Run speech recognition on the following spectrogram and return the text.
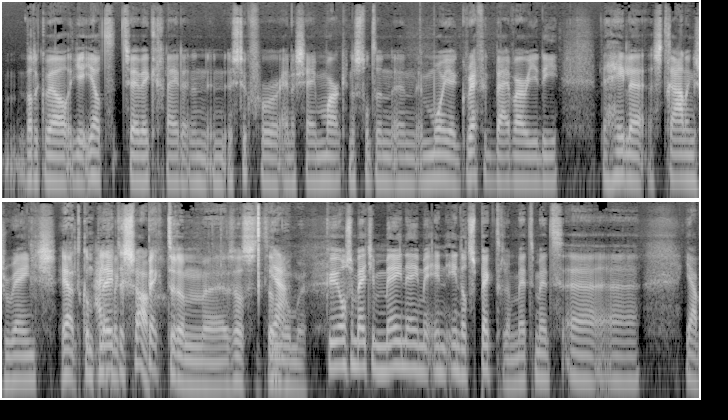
wat ik wel, je, je, had twee weken geleden een, een, een stuk voor NRC Mark en er stond een, een, een, mooie graphic bij waar je die, de hele stralingsrange Ja, het complete spectrum, zoals ze het dan ja. noemen. Kun je ons een beetje meenemen in, in dat spectrum met, met ja,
